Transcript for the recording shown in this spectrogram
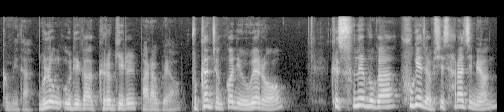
겁니다. 물론 우리가 그러기를 바라고요. 북한 정권이 의외로 그 수뇌부가 후계자 없이 사라지면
